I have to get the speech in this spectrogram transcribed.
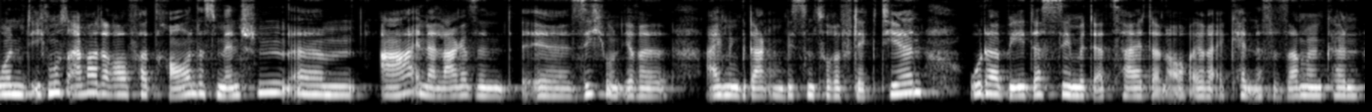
Und ich muss einfach darauf vertrauen, dass Menschen ähm, A in der Lage sind, äh, sich und ihre eigenen Gedanken ein bisschen zu reflektieren oder B, dass sie mit der Zeit dann auch ihre Erkenntnisse sammeln können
